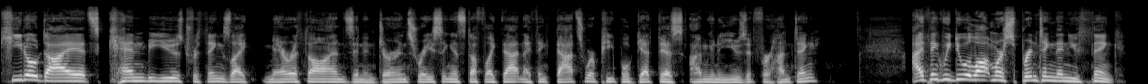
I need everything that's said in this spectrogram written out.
keto diets can be used for things like marathons and endurance racing and stuff like that. And I think that's where people get this I'm going to use it for hunting. I think we do a lot more sprinting than you think.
